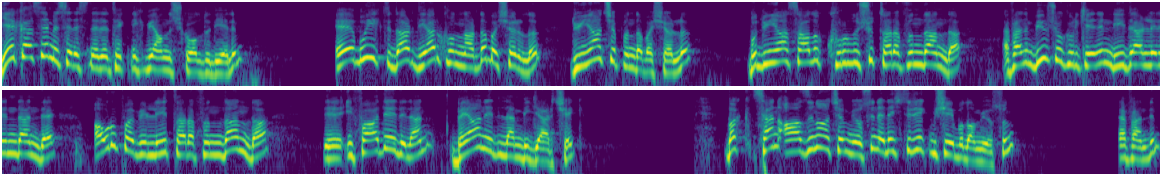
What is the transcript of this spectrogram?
YKS meselesinde de teknik bir yanlışlık oldu diyelim. E bu iktidar diğer konularda başarılı, dünya çapında başarılı. Bu Dünya Sağlık Kuruluşu tarafından da efendim birçok ülkenin liderlerinden de Avrupa Birliği tarafından da e, ifade edilen, beyan edilen bir gerçek. Bak sen ağzını açamıyorsun, eleştirecek bir şey bulamıyorsun. Efendim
